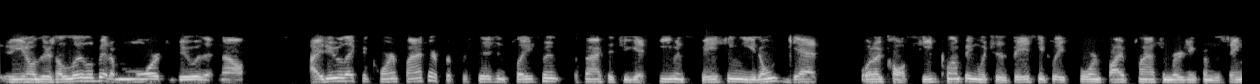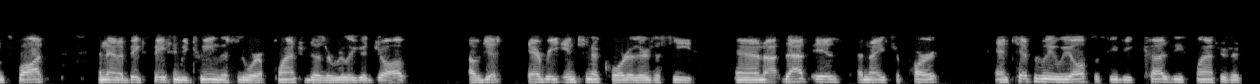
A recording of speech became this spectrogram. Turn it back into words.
you know, there's a little bit of more to do with it. Now, I do like the corn planter for precision placement. The fact that you get even spacing, you don't get what I call seed clumping, which is basically four and five plants emerging from the same spot and then a big space in between. This is where a planter does a really good job of just every inch and a quarter, there's a seed. And uh, that is a nicer part. And typically we also see because these planters are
